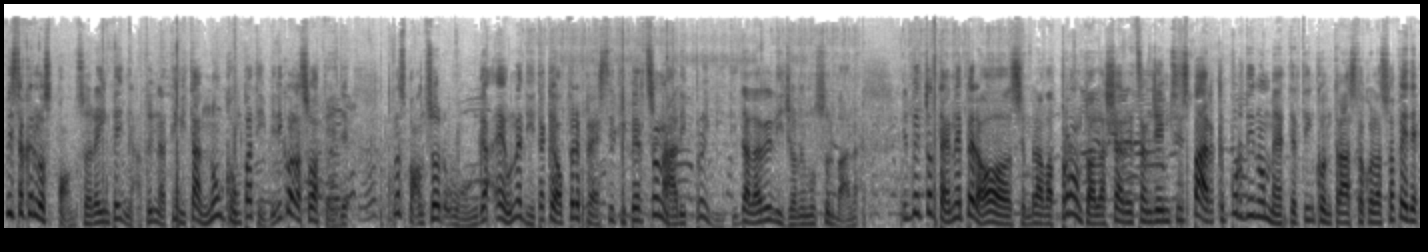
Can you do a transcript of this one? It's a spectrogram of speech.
visto che lo sponsor è impegnato in attività non compatibili con la sua fede. Lo sponsor, Wonga, è una ditta che offre prestiti personali proibiti dalla religione musulmana. Il ventottenne però sembrava pronto a lasciare il St. James's Park pur di non metterti in contrasto con la sua fede,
